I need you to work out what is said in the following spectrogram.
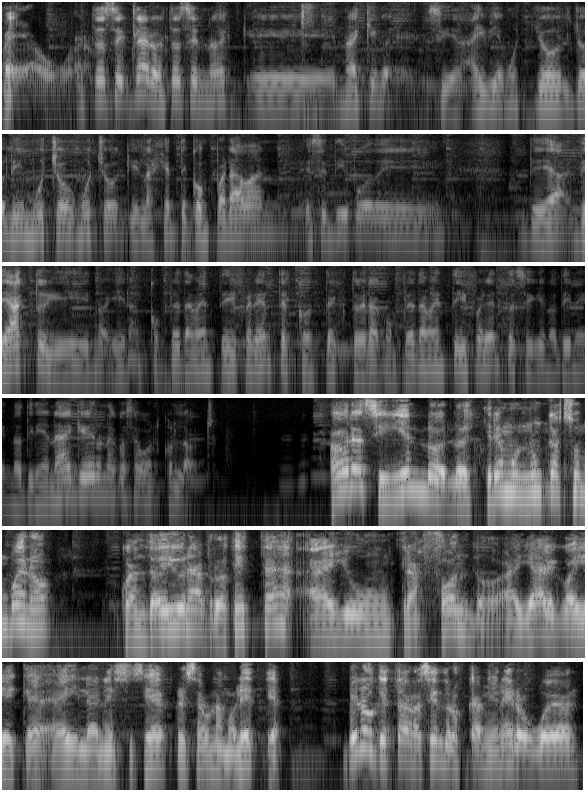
feo, weón. entonces, claro, entonces no es que, no hay que, eh, sí, hay yo, yo leí mucho, mucho que la gente comparaban ese tipo de, de, de actos y, no, y eran completamente diferentes, el contexto era completamente diferente, así que no tiene, no tenía nada que ver una cosa con, con la otra. Ahora, si bien lo- los extremos nunca son buenos, cuando hay una protesta hay un trasfondo, hay algo, hay, hay la necesidad de expresar una molestia. Ve lo que estaban haciendo los camioneros, weón.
